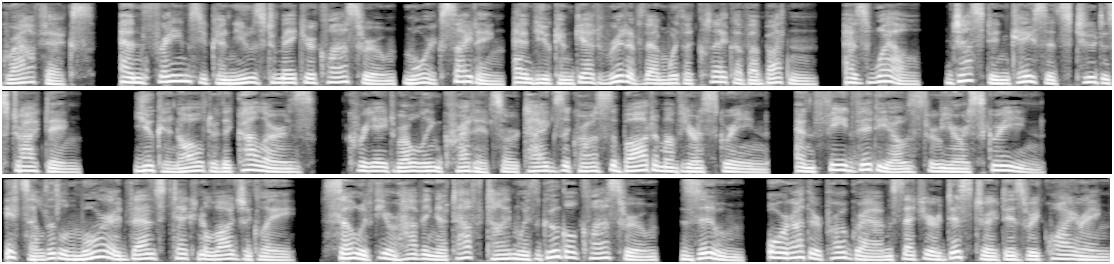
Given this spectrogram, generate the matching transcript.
graphics, and frames you can use to make your classroom more exciting and you can get rid of them with a click of a button, as well, just in case it's too distracting. You can alter the colors, create rolling credits or tags across the bottom of your screen, and feed videos through your screen. It's a little more advanced technologically, so if you're having a tough time with Google Classroom, Zoom, or other programs that your district is requiring,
